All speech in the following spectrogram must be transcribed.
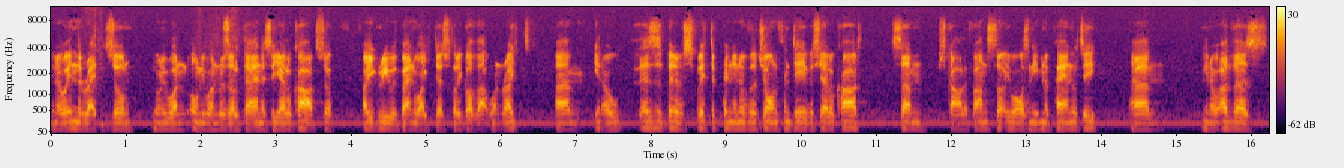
You know, in the red zone. Only one only one result there, and it's a yellow card. So I agree with Ben White. Just thought he got that one right. Um, you know, there's a bit of a split opinion over the Jonathan Davies yellow card. Some Scarlet fans thought it wasn't even a penalty. Um, you know, others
